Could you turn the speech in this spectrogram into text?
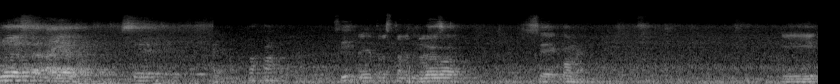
No está tallado. Ajá. ¿Sí? Ahí atrás están las Y luego se come. Y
